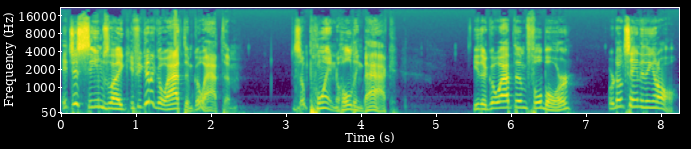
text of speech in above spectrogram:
It just seems like if you're going to go at them, go at them. There's no point in holding back. Either go at them full bore or don't say anything at all.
